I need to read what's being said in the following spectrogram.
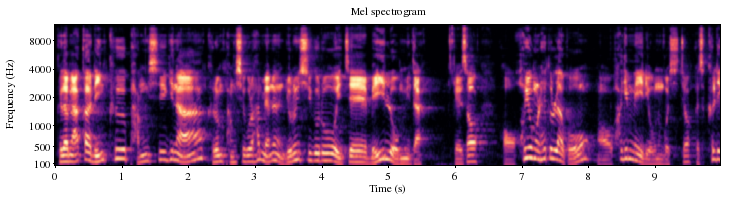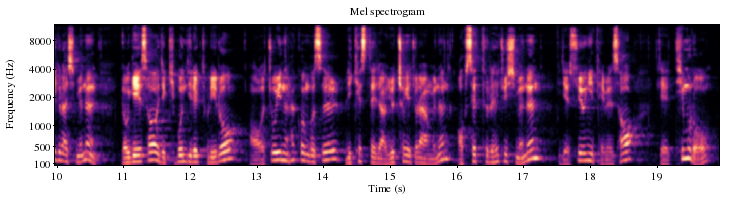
그 다음에 아까 링크 방식이나 그런 방식으로 하면은 이런 식으로 이제 메일로 옵니다. 그래서 어, 허용을 해두려고 어, 확인 메일이 오는 것이죠. 그래서 클릭을 하시면은 여기에서 이제 기본 디렉토리로 어, join을 할 건 것을 request 해자 요청해 주라 하면은 accept를 해주시면은 이제 수용이 되면서 이제 팀으로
